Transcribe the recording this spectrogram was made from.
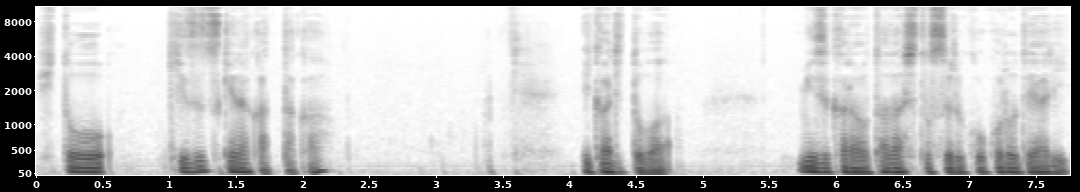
人を傷つけなかったか？怒りとは自らを正しとする心であり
